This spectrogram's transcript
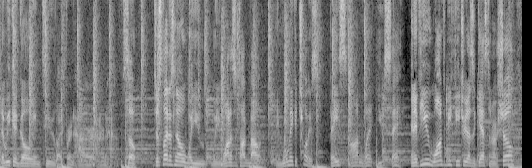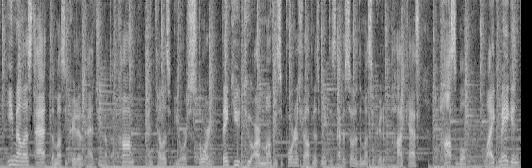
that we could go into like for an hour, hour and a half. So just let us know what you what you want us to talk about, and we'll make a choice based on what you say. And if you want to be featured as a guest on our show, email us at themustycreative at gmail.com and tell us your story. Thank you to our monthly supporters for helping us make this episode of the Musty Creative Podcast possible. Like Megan,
